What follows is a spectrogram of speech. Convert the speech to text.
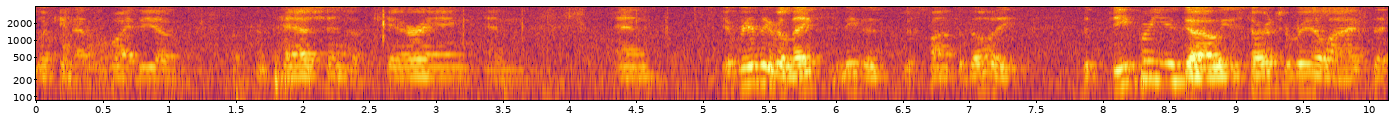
looking at the whole idea of, of compassion, of caring, and, and it really relates to me to responsibility. The deeper you go, you start to realize that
